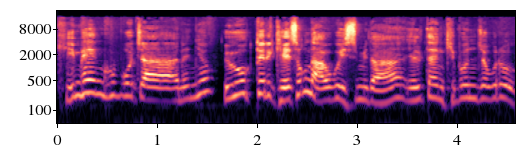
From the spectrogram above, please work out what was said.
김행 후보자는요, 의혹들이 계속 나오고 있습니다. 일단 기본적으로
